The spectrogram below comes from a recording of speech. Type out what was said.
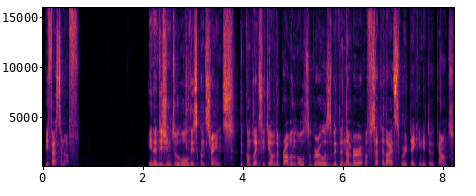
be fast enough. In addition to all these constraints, the complexity of the problem also grows with the number of satellites we're taking into account.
